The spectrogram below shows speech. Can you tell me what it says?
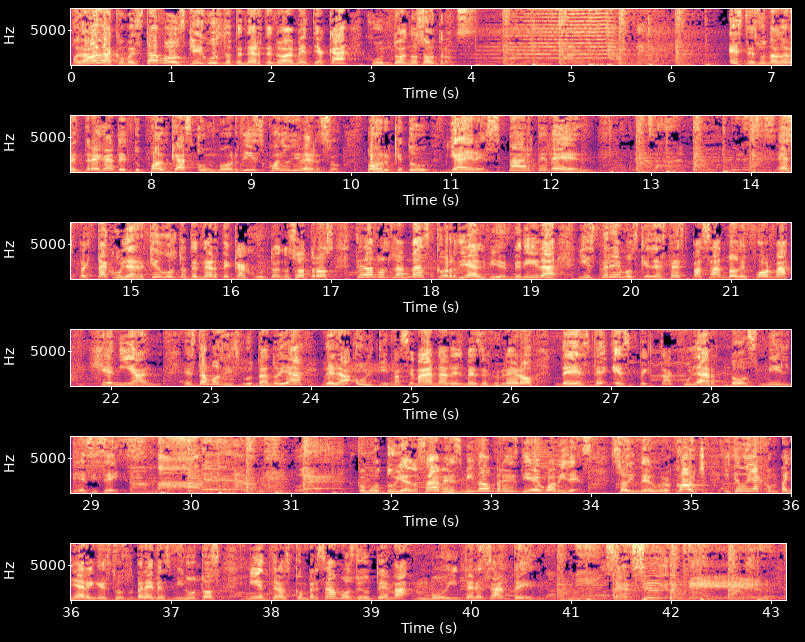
Hola, hola, ¿cómo estamos? Qué gusto tenerte nuevamente acá junto a nosotros. Esta es una nueva entrega de tu podcast Un mordisco al universo, porque tú ya eres parte de él. Espectacular, qué gusto tenerte acá junto a nosotros. Te damos la más cordial bienvenida y esperemos que la estés pasando de forma genial. Estamos disfrutando ya de la última semana del mes de febrero de este espectacular 2016. Como tú ya lo sabes, mi nombre es Diego Avilés, soy neurocoach y te voy a acompañar en estos breves minutos mientras conversamos de un tema muy interesante.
